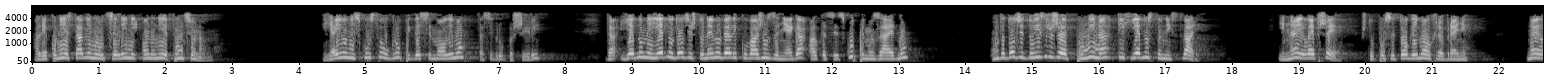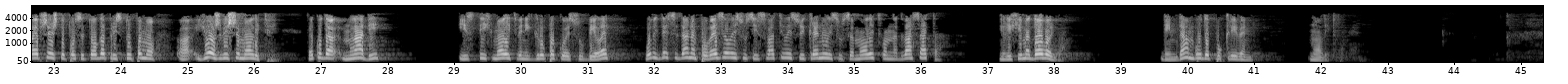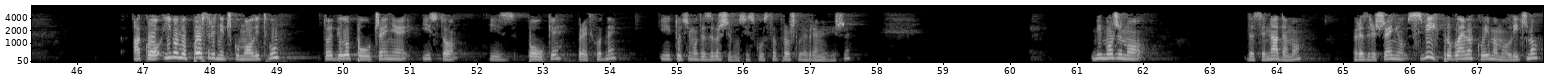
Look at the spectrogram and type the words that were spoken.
Ali ako nije stavljeno u celini, ono nije funkcionalno. I ja imam iskustvo u grupi gde se molimo, ta se grupa širi, da jednome jedno dođe što nema veliku važnost za njega, ali kad se skupimo zajedno, onda dođe do izražaja punina tih jednostavnih stvari. I najlepše je što posle toga ima ohrabrenje. Najlepše je što posle toga pristupamo a, još više molitvi. Tako da mladi iz tih molitvenih grupa koje su bile, u ovih deset dana povezali su se i shvatili su i krenuli su sa molitvom na dva sata. Ili ih ima dovoljno. Da im dan bude pokriven molitvom. Ako imamo posredničku molitvu, to je bilo poučenje isto iz pouke prethodne, i tu ćemo da završimo s iskustva, prošlo je vreme više. Mi možemo da se nadamo razrešenju svih problema koje imamo lično,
